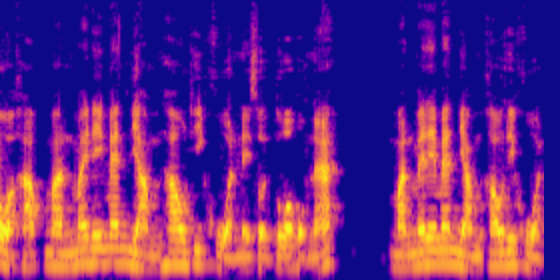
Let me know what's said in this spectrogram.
ลอะครับ มันไม่ได้แม่นยำเท่าที่ควรในส่วนตัวผมนะ มันไม่ได้แม่นยำเข้าที่ควร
